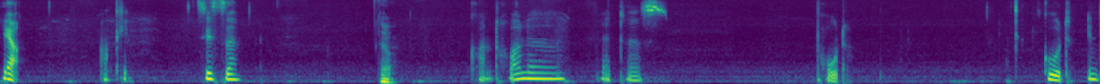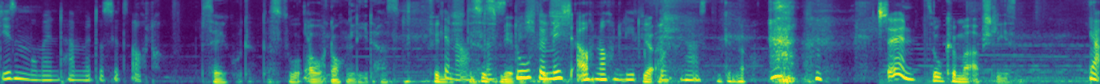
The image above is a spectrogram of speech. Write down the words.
Ja. Okay. Siehst du? Ja. Kontrolle, fettes Brot. Gut, in diesem Moment haben wir das jetzt auch drauf. Sehr gut, dass du Ja. auch noch ein Lied hast. Finde Genau, ich, das ist dass mir du wichtig. für mich auch noch ein Lied Ja. gefunden hast. Genau. Schön. So können wir abschließen. Ja,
